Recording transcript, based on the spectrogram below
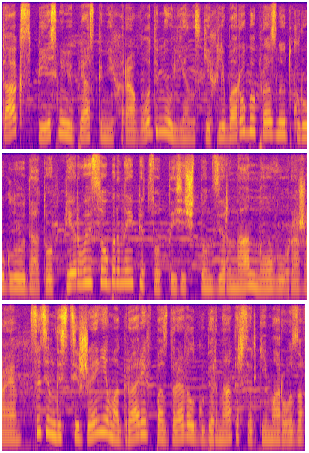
так с песнями, плясками и хороводами ульяновские хлеборобы празднуют круглую дату. Первые собранные 500 тысяч тонн зерна нового урожая. С этим достижением аграриев поздравил губернатор Сергей Морозов.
